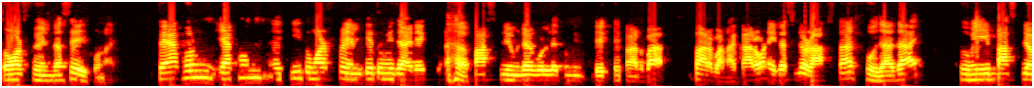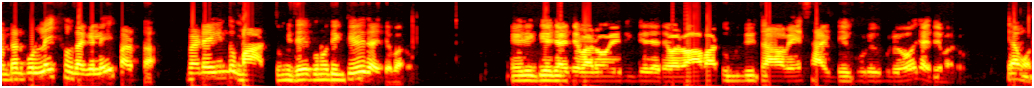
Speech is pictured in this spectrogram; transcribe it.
তোমার ফ্রেন্ড আছে এই কোনায়। তো এখন এখন কি তোমার ফ্রেন্ডকে তুমি ডাইরেক্ট পাঁচ কিলোমিটার বললে তুমি দেখতে পারবা? পারবা না। কারণ এটা ছিল রাস্তা, সোজা যায়। তুমি পাঁচ কিলোমিটার বললেই সোজা গেলেই পারতা। বাট এটা কিন্তু মাঠ। তুমি যে কোনো দিক দিয়ে যাইতে পারো। এদিক দিয়ে যাইতে পারো এদিক দিয়ে যাইতে পারো। আবার তুমি যদি চাও এই সাইড দিয়ে ঘুরে ঘুরেও যাইতে পারো। কেমন?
